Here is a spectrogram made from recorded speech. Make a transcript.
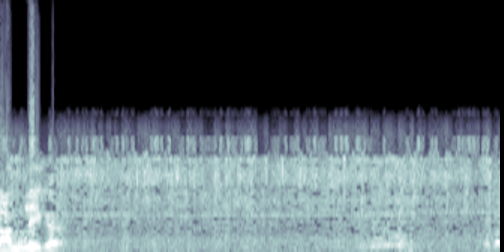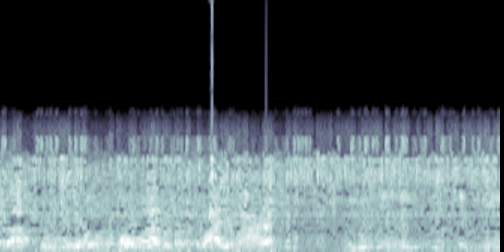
ลังเล็กอะ กระดาษถึงหัวเพราะว่าฟ้าอย่ามานะลุกเลยลุกเต็มหัว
